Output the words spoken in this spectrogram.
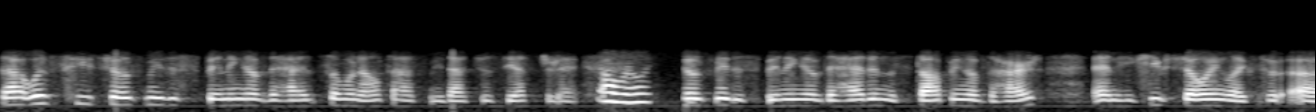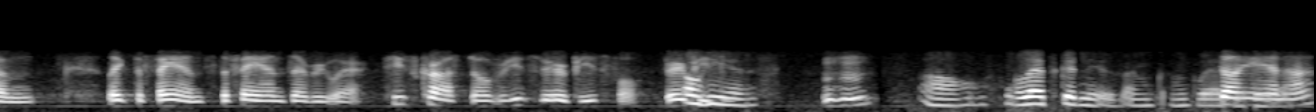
That was he shows me the spinning of the head. Someone else asked me that just yesterday. Oh, really? He shows me the spinning of the head and the stopping of the heart and he keeps showing like um like the fans, the fans everywhere. He's crossed over. He's very peaceful. Very Oh, he peaceful. is. Mhm. Oh, well that's good news. I'm I'm glad to hear that. Diana.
